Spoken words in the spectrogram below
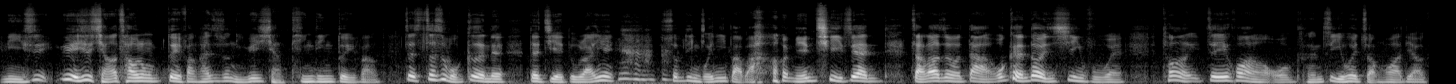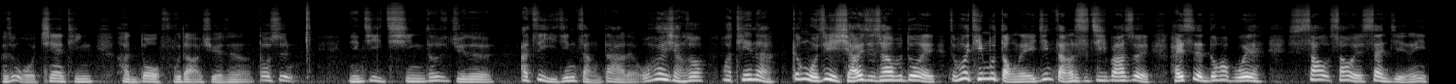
你是越是想要操纵对方，还是说你越想听听对方？这这是我个人的的解读啦，因为 说不定维尼爸爸 年纪虽然长到这么大，我可能都很幸福诶。通常这些话我可能自己会转化掉，可是我现在听很多我辅导的学生都是年纪轻，都是觉得。啊，自己已经长大了，我会想说，哇，天哪，跟我自己小孩子差不多诶，怎么会听不懂呢？已经长了十七八岁，还是很多话不会稍稍微善解人意，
